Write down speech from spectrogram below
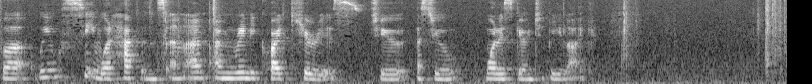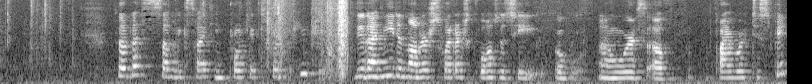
but we will see what happens, and I'm I'm really quite curious to as to what it's going to be like. So that's some exciting projects for the future. Did I need another sweater's quantity of, uh, worth of fiber to spin?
